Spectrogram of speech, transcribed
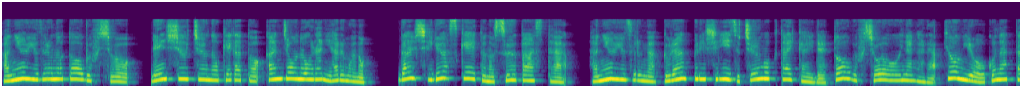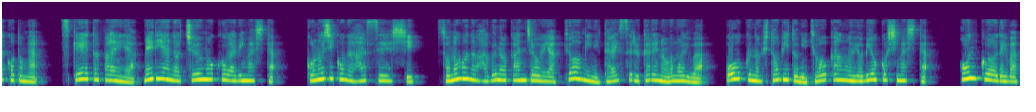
羽生結弦の頭部負傷、練習中の怪我と感情の裏にあるもの。男子フィギュアスケートのスーパースター、羽生結弦がグランプリシリーズ中国大会で頭部負傷を負いながら競技を行ったことが、スケートファンやメディアの注目を浴びました。この事故が発生し、その後のハブの感情や競技に対する彼の思いは、多くの人々に共感を呼び起こしました。本校では、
